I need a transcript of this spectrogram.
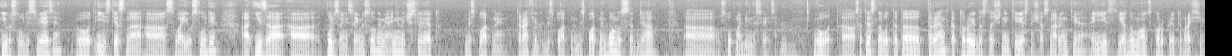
и услуги связи, вот, и, естественно, а, свои услуги, а, и за а, пользование своими услугами они начисляют бесплатный трафик, бесплатные, бесплатные бонусы для а, услуг мобильной связи. Вот, а, соответственно, вот это тренд, который достаточно интересный сейчас на рынке, и я думаю, он скоро придет и в Россию.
